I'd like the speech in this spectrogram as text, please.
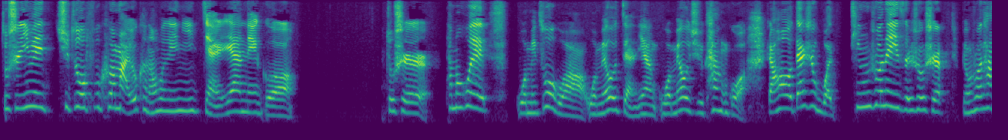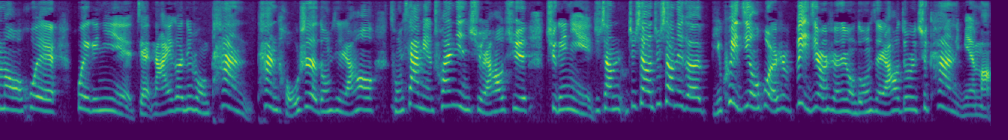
就是因为去做妇科嘛，有可能会给你检验那个，就是他们会，我没做过啊，我没有检验，我没有去看过。然后，但是我听说那意思就是，比如说他们会会给你检拿一个那种探探头式的东西，然后从下面穿进去，然后去去给你，就像就像就像那个鼻窥镜或者是胃镜似的那种东西，然后就是去看里面嘛。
